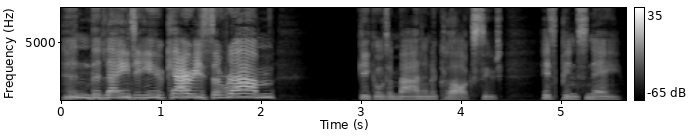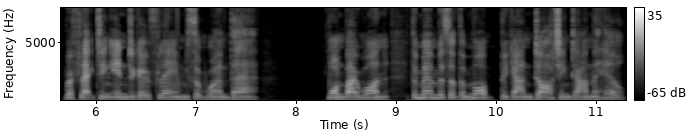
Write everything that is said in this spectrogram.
And the lady who carries the ram, giggled a man in a clerk's suit, his pince nez reflecting indigo flames that weren't there. One by one, the members of the mob began darting down the hill,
